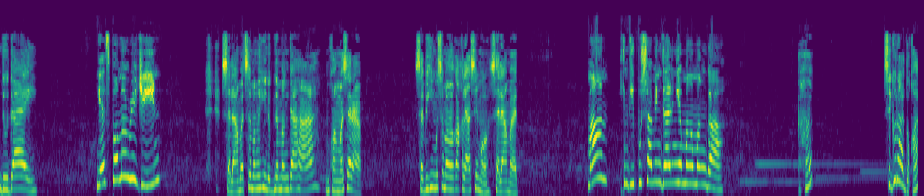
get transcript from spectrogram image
Duday, Yes po, Ma'am Regine. salamat sa mga hinog na mangga ha. Mukhang masarap. Sabihin mo sa mga kaklase mo, salamat. Ma'am, hindi po sa amin galing yung mga mangga. Ha? Sigurado ka?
